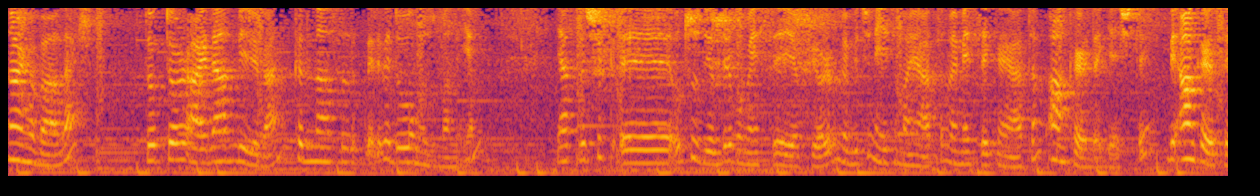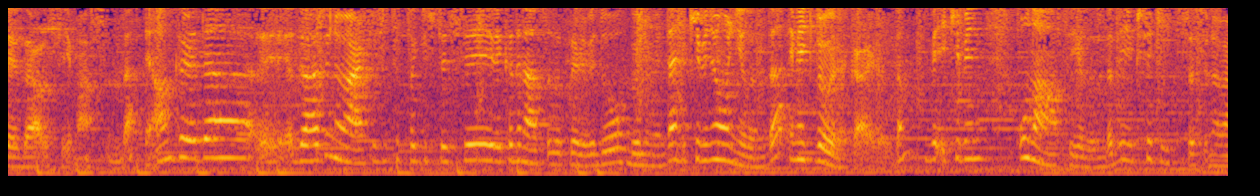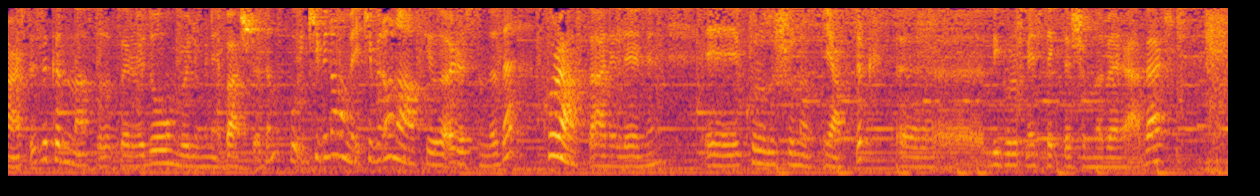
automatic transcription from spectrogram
Merhabalar. Doktor Aydan Biri ben. Kadın hastalıkları ve doğum uzmanıyım. Yaklaşık e, 30 yıldır bu mesleği yapıyorum ve bütün eğitim hayatım ve meslek hayatım Ankara'da geçti. Bir Ankara sevdalısıyım aslında. E, Ankara'da e, Gazi Üniversitesi Tıp Fakültesi ve Kadın Hastalıkları ve Doğum bölümünden 2010 yılında emekli olarak ayrıldım. Ve 2016 yılında da Yüksek İhtisas Üniversitesi Kadın Hastalıkları ve Doğum bölümüne başladım. Bu 2010 ve 2016 yılı arasında da kur hastanelerinin e, kuruluşunu yaptık. E, bir grup meslektaşımla beraber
